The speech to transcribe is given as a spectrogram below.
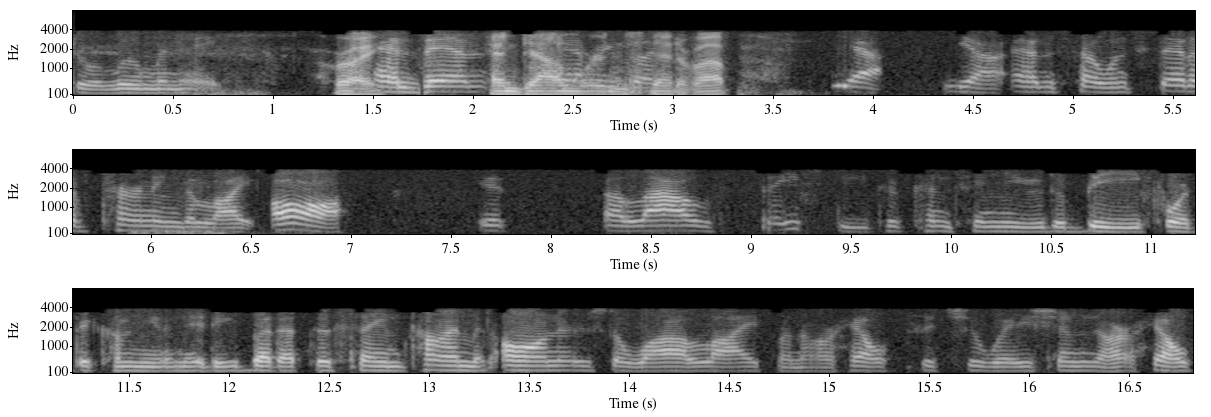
to illuminate. Right. And then And downward instead of up. Yeah. And so instead of turning the light off, it allows safety to continue to be for the community, but at the same time it honors the wildlife and our health situation, our health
